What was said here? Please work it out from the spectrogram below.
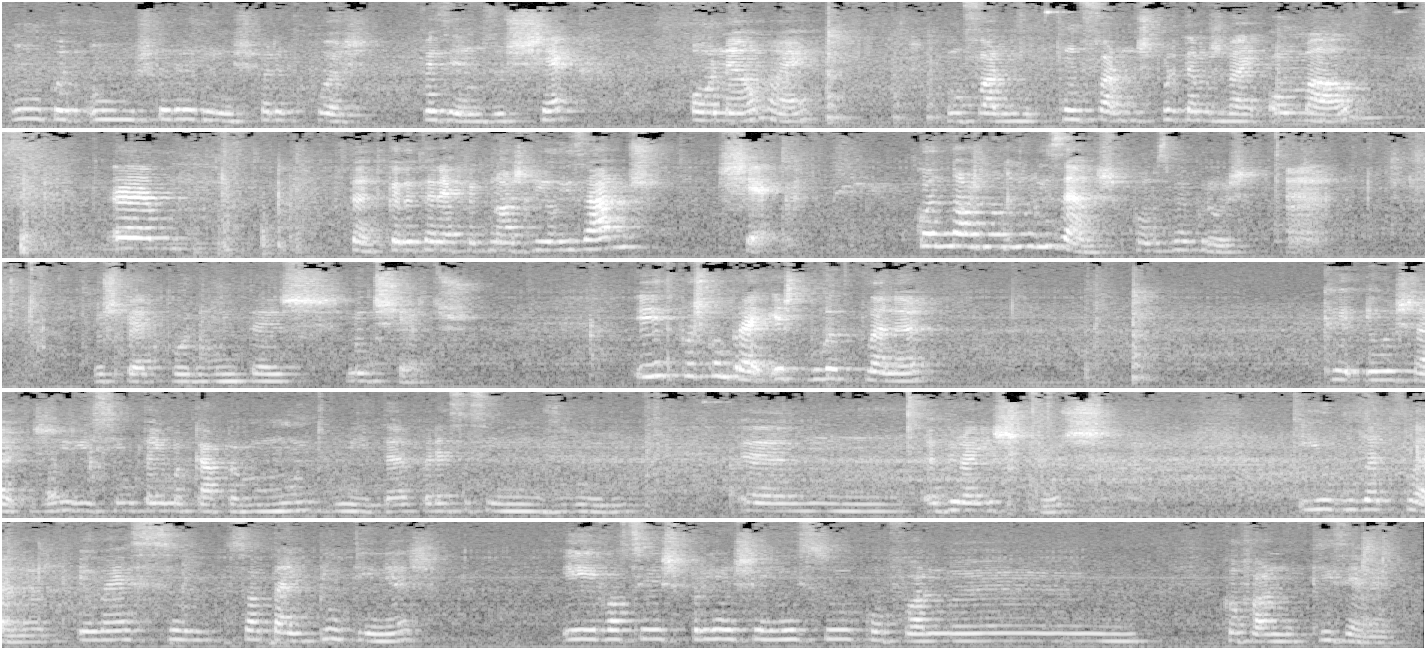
um, uns quadradinhos para depois fazermos o cheque ou não, não é? Conforme, conforme nos portamos bem ou mal. Um, portanto, cada tarefa que nós realizarmos, cheque. Quando nós não realizamos, pomos uma cruz. Eu espero pôr muitas, muitos certos. E depois comprei este bullet planner que eu achei giríssimo, tem uma capa muito bonita, parece assim um veludo. Um, adorei as cores e o Bullet Planner, ele é assim, só tem pintinhas e vocês preenchem isso conforme, conforme quiserem.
